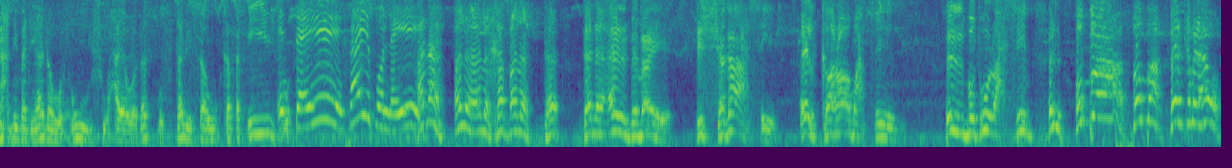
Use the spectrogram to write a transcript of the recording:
يعني مليانه وحوش وحيوانات مفترسة وكفافيش و... انت إيه خايف ولا إيه؟ أنا أنا أنا خاف أنا. ده ده أنا قلبي ميت الشجاعه حسين الكرامة حسين البطولة حسين. ال- هوبا هوبا اركب الهوا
